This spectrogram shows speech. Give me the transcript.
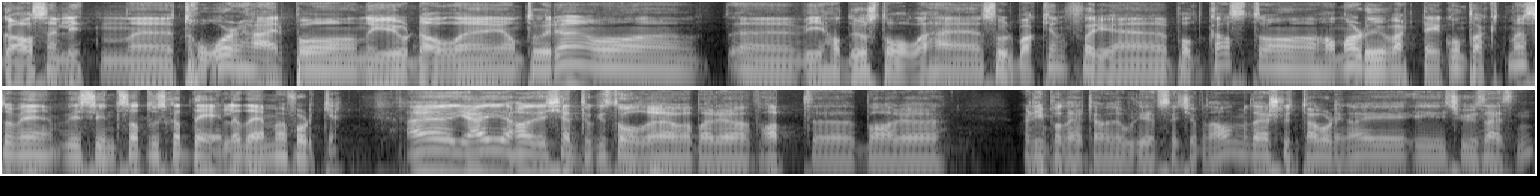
ga oss en liten eh, tour her på nye Jordal, eh, Jan Tore. Og eh, vi hadde jo Ståle her, Solbakken forrige podkast, og han har du vært i kontakt med, så vi, vi syns at du skal dele det med folket. Jeg kjente jo ikke Ståle og bare hatt eh, bare vært imponert av ordet i FC København. Men da jeg slutta i Vålerenga i, i 2016,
